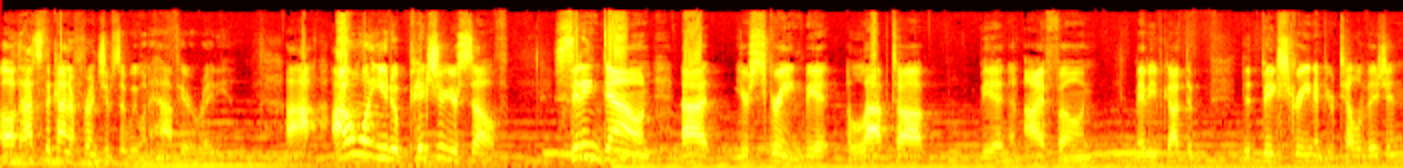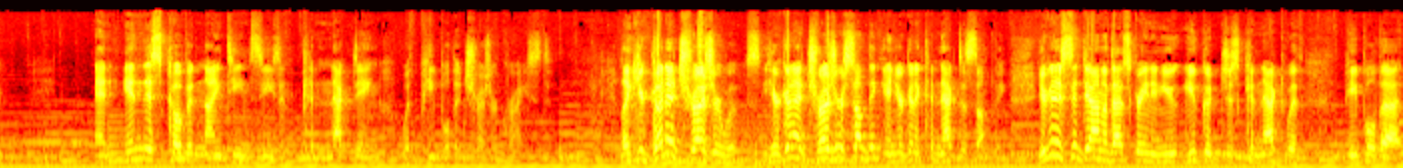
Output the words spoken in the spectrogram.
Oh, that's the kind of friendships that we want to have here at Radiant. I, I want you to picture yourself sitting down at your screen, be it a laptop, be it an iPhone, maybe you've got the, the big screen of your television. And in this COVID 19 season, connecting with people that treasure Christ. Like you're gonna treasure, you're gonna treasure something, and you're gonna connect to something. You're gonna sit down on that screen, and you you could just connect with people that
